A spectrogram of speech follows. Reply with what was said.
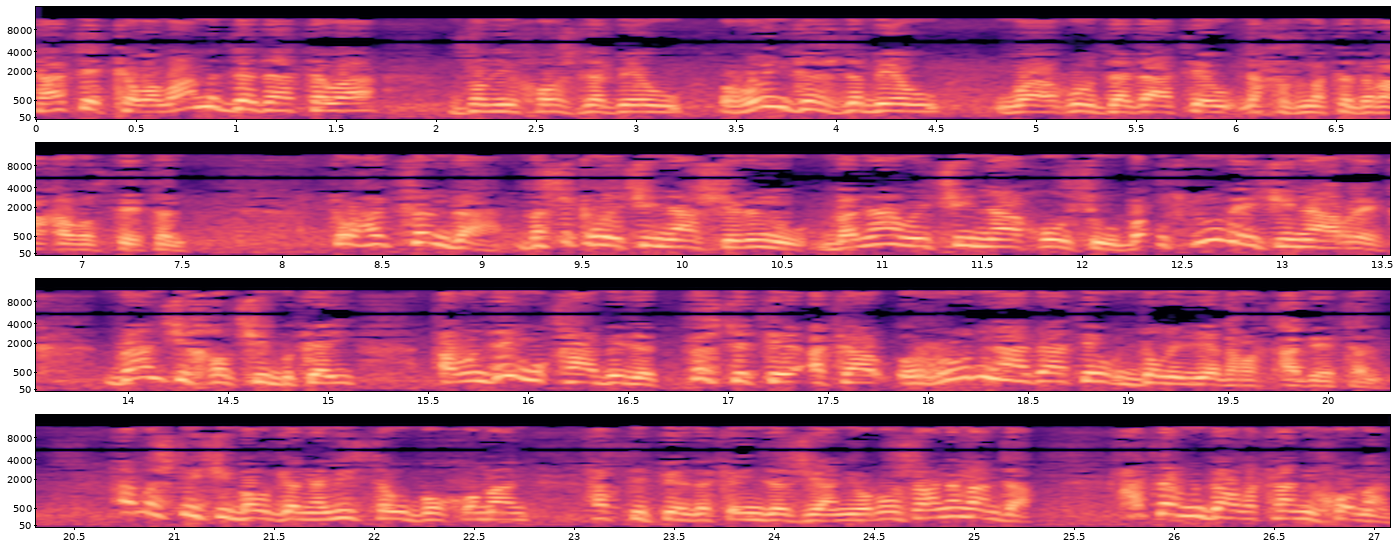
کاتێک کە وەڵامت دەداتەوە دڵی خۆش دەبێ و ڕووی گەشت دەبێ و وا ڕوو دەداتێ و لە خزمەتە دڕا ئەوەستێتن تۆ هەرچەندە بە شکڵێکی ناشرن و بە ناوێکی ناخۆش و بە ئوسلوبێکی ناڕێک بانکی خەڵکی بکەی ئەوەندەی مقابلت پشتت تێ ئەک ڕوود ناداتێ و دڵی لێ ڕق ئەبێتن ئەمە شتێکی بەڵگەنەویستە و بۆ خۆمان هەستی پێدەکەین لە ژیانی ڕۆژانەماندا حتا منداڵەکانی خۆمان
